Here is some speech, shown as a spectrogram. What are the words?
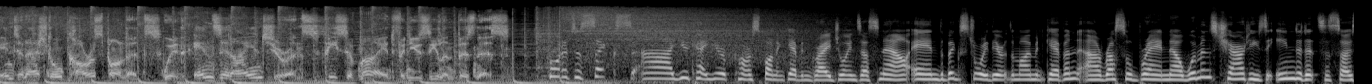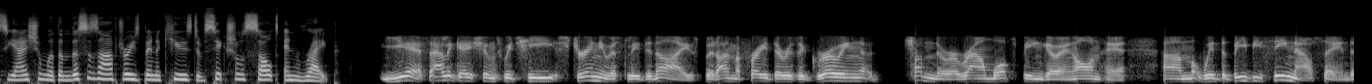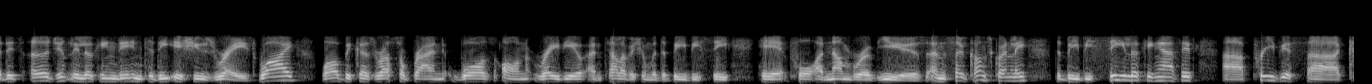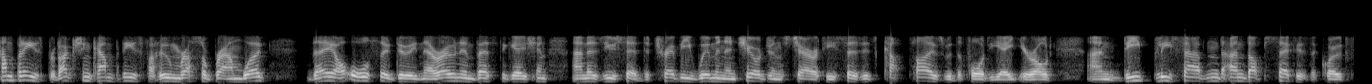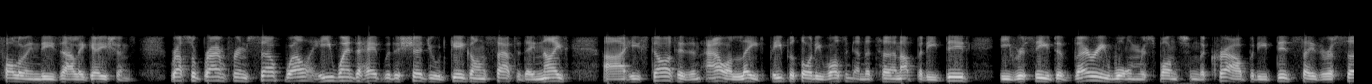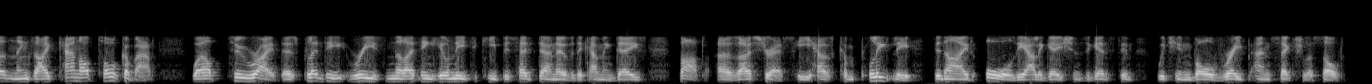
international correspondence with NZI Insurance. Peace of mind for New Zealand business. Quarter to six, uh, UK Europe correspondent Gavin Grey joins us now. And the big story there at the moment, Gavin, uh, Russell Brand. Now, Women's Charities ended its association with him. This is after he's been accused of sexual assault and rape. Yes, allegations which he strenuously denies, but I'm afraid there is a growing chunder around what's been going on here, um, with the BBC now saying that it's urgently looking into the issues raised. Why? Well, because Russell Brand was on radio and television with the BBC here for a number of years. And so, consequently, the BBC looking at it, uh, previous uh, companies, production companies for whom Russell Brand worked, they are also doing their own investigation. And as you said, the Trevi Women and Children's Charity says it's cut ties with the 48 year old and deeply saddened and upset is the quote following these allegations. Russell Brand for himself, well, he went ahead with a scheduled gig on Saturday night. Uh, he started an hour late. People thought he wasn't going to turn up, but he did. He received a very warm response from the crowd, but he did say there are certain things I cannot talk about. Well, too right. There's plenty reason that I think he'll need to keep his head down over the coming days. But as I stress, he has completely denied all the allegations against him, which involve rape and sexual assault.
